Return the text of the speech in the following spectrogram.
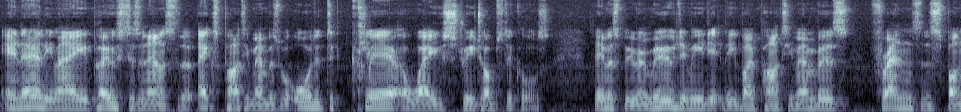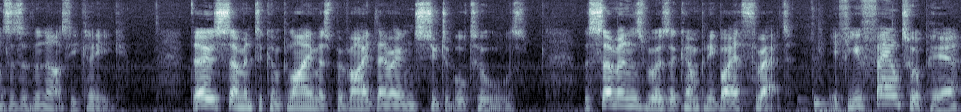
in early May, posters announced that ex party members were ordered to clear away street obstacles. They must be removed immediately by party members, friends, and sponsors of the Nazi clique. Those summoned to comply must provide their own suitable tools. The summons was accompanied by a threat if you fail to appear,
